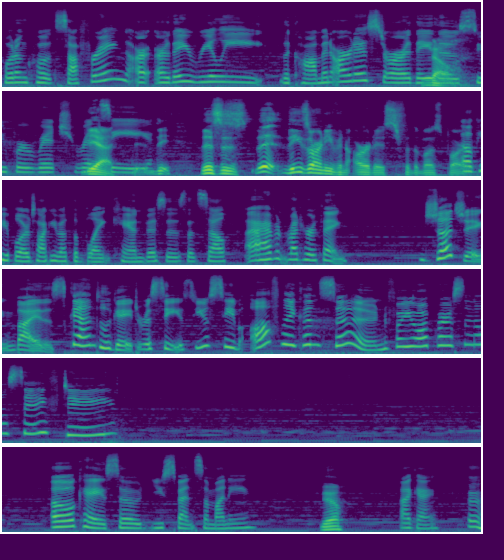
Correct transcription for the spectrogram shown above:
quote unquote suffering, are, are they really the common artist or are they No. those super rich, Yeah. ritzy? th- this is th- these aren't even artists for the most part. Oh, people are talking about the blank canvases that sell. I haven't read her thing. Judging by the Scandalgate receipts, you seem awfully concerned for your personal safety. Okay, so you spent some money. Yeah. Okay. Eh.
